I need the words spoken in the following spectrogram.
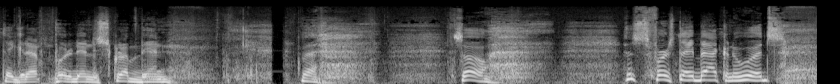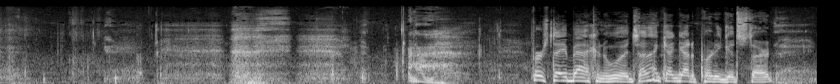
Take it up, put it in the scrub bin. But so, this is the first day back in the woods. First day back in the woods. I think I got a pretty good start. I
